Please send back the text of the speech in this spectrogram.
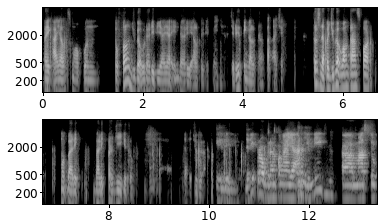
baik IELTS maupun TOEFL juga udah dibiayain dari LPDP-nya. Jadi tinggal berangkat aja. Terus dapat juga uang transport mau balik balik pergi gitu. Dapat juga. Oke. Jadi program pengayaan ini uh, masuk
